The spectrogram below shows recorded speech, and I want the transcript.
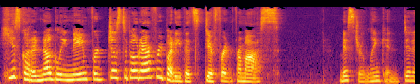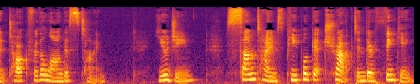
He's got an ugly name for just about everybody that's different from us. Mr. Lincoln didn't talk for the longest time. Eugene, sometimes people get trapped in their thinking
